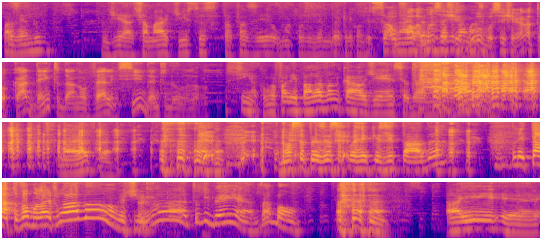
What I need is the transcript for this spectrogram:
fazendo, de chamar artistas para fazer alguma coisa dentro daquele contexto. Ah, o Fala Mansa chegou, máscara. você chegaram a tocar dentro da novela em si, dentro do... Sim, como eu falei, para alavancar a audiência da. Na época. Nossa presença foi requisitada. Falei, Tato, vamos lá? Ele falou, ah, vamos, meu tio. Ah, tudo bem, é, tá bom. Aí, é,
